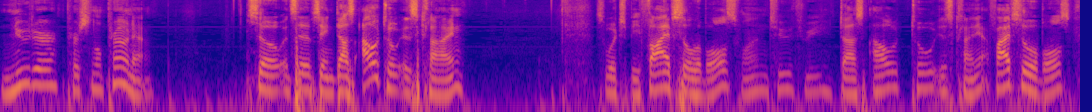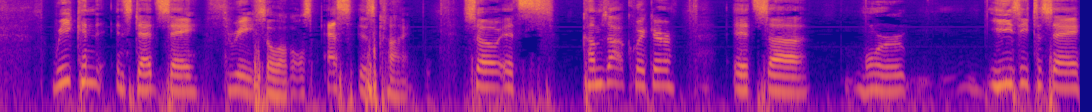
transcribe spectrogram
neuter personal pronoun. So instead of saying das Auto ist klein, so which would be five syllables, one, two, three, das Auto ist klein, yeah, five syllables, we can instead say three syllables, es ist klein. So it comes out quicker, it's uh, more easy to say.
